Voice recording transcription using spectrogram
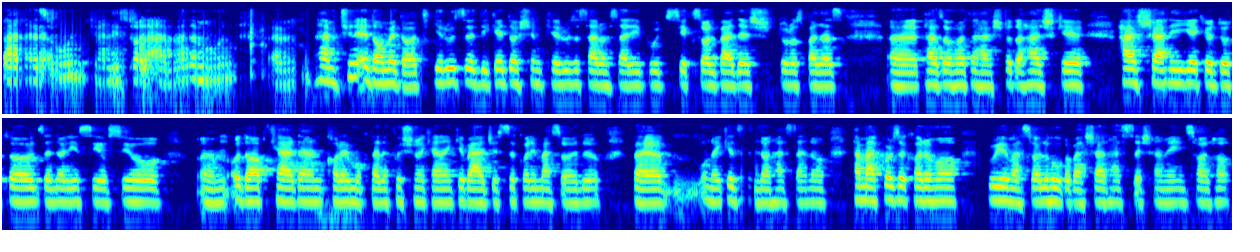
بعد از اون چندین سال اولمون همچین ادامه داد. یه روز دیگه داشتیم که روز سراسری بود. یک سال بعدش درست بعد از تظاهرات 88 که هر شهری یک یا دو تا زندانی سیاسی و ادابت کردن کارهای مختلفشون رو کردن که برجسته کنیم مسائل و اونایی که زندان هستن و تمرکز کار ما روی مسائل حقوق بشر هستش همه این سالها.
